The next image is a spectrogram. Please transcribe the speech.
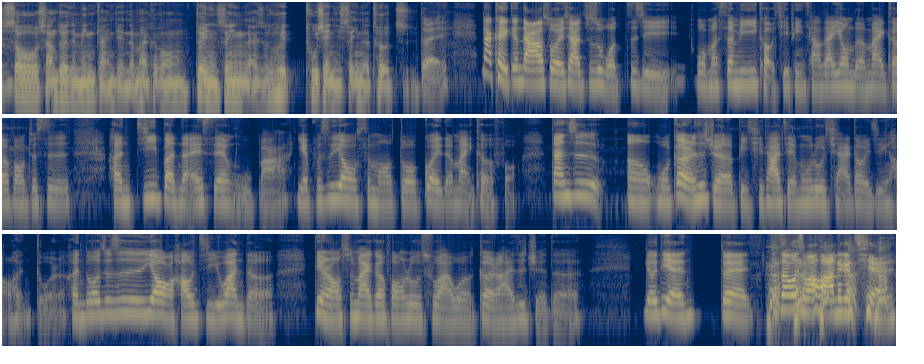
收相对的敏感一点的麦克风，对你声音来说会凸显你声音的特质。对。那可以跟大家说一下，就是我自己我们声 V 一口气平常在用的麦克风，就是很基本的 SM 五八，也不是用什么多贵的麦克风。但是，嗯，我个人是觉得比其他节目录起来都已经好很多了。很多就是用好几万的电容式麦克风录出来，我个人还是觉得有点。对，不知道为什么要花那个钱，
